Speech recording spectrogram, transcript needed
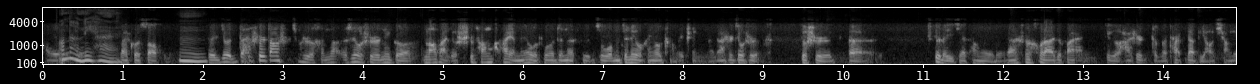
还有哦，那很厉害，Microsoft，嗯，对，就当时当时就是很早，就是那个老板就试仓嘛，他也没有说真的是，就我们真的有很有储备成的，但是就是就是呃试了一些仓位的，但是后来就发现这个还是整个 tech 比较强的，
